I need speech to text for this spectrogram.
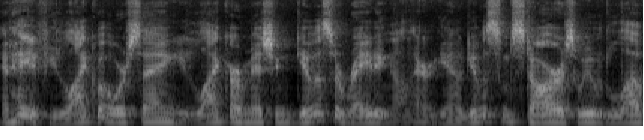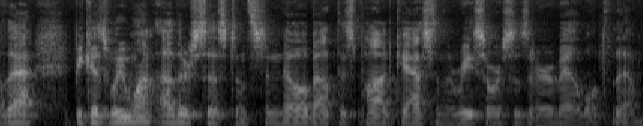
And hey, if you like what we're saying, you like our mission, give us a rating on there. You know, give us some stars. We would love that because we want other assistants to know about this podcast and the resources that are available to them.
